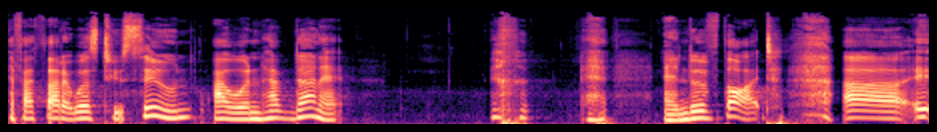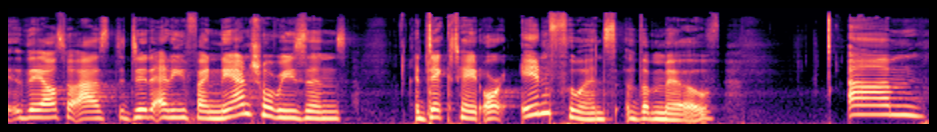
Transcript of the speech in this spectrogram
If I thought it was too soon, I wouldn't have done it. End of thought. Uh, they also asked Did any financial reasons dictate or influence the move? Um,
